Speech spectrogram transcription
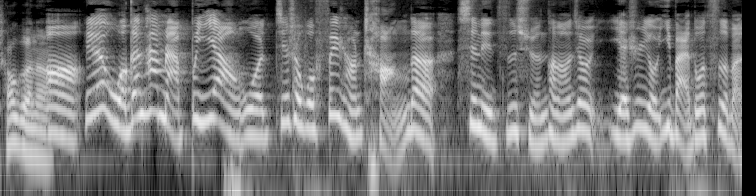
超哥呢？啊、因为我跟他们俩不一样，我接受过非常长的心理咨询，可能就也是有一百多次吧。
